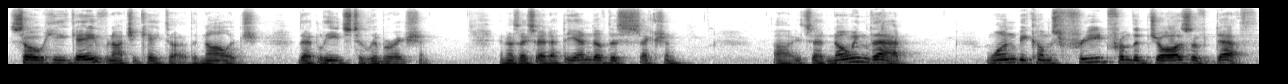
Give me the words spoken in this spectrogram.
So he gave Nachiketa the knowledge that leads to liberation. And as I said, at the end of this section, uh, it said, knowing that one becomes freed from the jaws of death.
